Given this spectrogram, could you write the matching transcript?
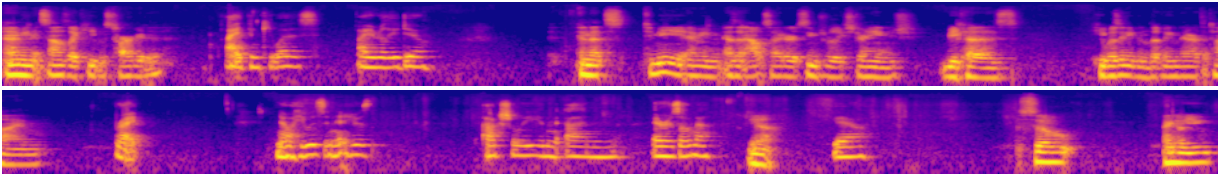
I mean, it sounds like he was targeted. I think he was. I really do. And that's, to me, I mean, as an outsider, it seems really strange because he wasn't even living there at the time. Right. No, he was in it. He was actually in, in Arizona. Yeah. Yeah. So, I know you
